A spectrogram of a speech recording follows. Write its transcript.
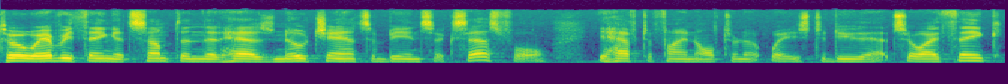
throw everything at something that has no chance of being successful. You have to find alternate ways to do that. So I think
